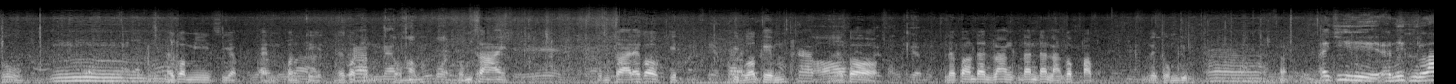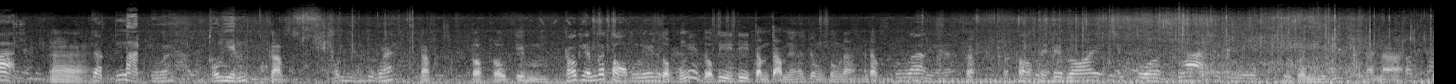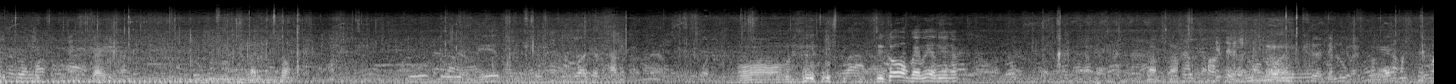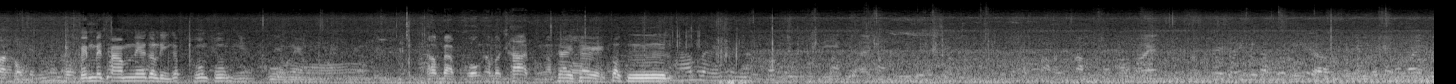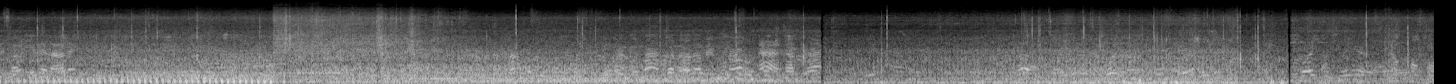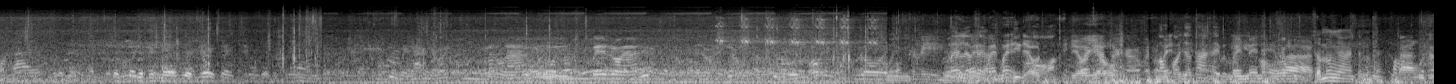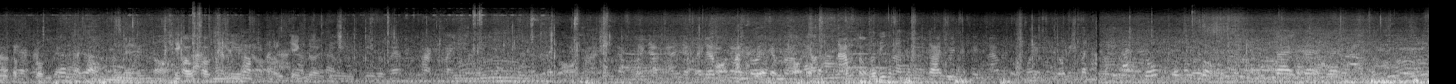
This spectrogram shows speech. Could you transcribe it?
ผู้แล้วก็มีเสียบแผ่นคอนกรีตแล้วก็ผมผมผมทรายผมทรายแล้วก็ปิดปิดหัวเข็มแล้วก็แล้วก็ด้านล่างด้านด้านหลังก็ปรับเลยถมอยู่ไอ้ที่อันนี้คือลาดอ่าจากที่ลาดถูกไหมถมหินครับถมหินถูกไหมครับ ตอกเสาเข็มเขาเข็มก็ตอกตรงนี้ตกตรงนี้ตกที่ที่ต่ำๆนะครับช่วงช่วงล่างระดับตรงล่างนะฮะพอตอกเสร็จเรียบร้อยไอ้ตัวลาดก็คือที่ตัวนี้ด้านหน้าลงมาข้างล่างใช่ครับด้านตกอ๋อคือก็ออกแบบไว้อย่างนี้ครับครับครับเป็นไปตามแนวตลิ่งครับโค้งๆอย่างเงี้ยแนวแนว ทำแบบโค้งธรรมชาติของลำใช่ใช่ก็คือ ไม่แล้วใครเป็นคนที่ขอเดี๋ยวเดี๋ยวต้องขอเจ้าท่าใครเป็นคนที่ขอสำนักงานสำนักงานทางอยู่กับกรมเขาเขาทะเลเขาเจ๊งด้วยน้ำตกวันนี้กำลังดำเนินการอยู่ทางหลวงชนบทอะ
